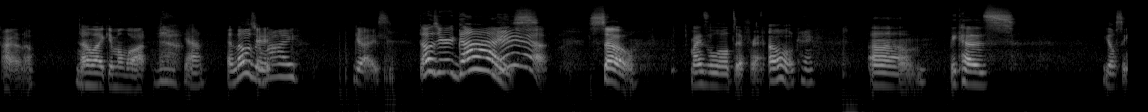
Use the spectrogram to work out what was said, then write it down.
I don't know. No. I like him a lot, Yeah. and those are It- my guys. Those are your guys. Yeah. So, mine's a little different. Oh, okay. Um, because you'll see.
